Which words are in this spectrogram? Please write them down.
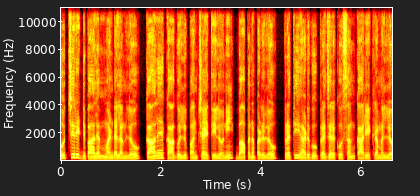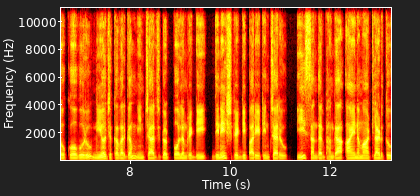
బుచ్చిరెడ్డిపాలెం మండలంలో కాలయ కాగొల్లు పంచాయతీలోని బాపనపడులో ప్రతి అడుగు ప్రజల కోసం కార్యక్రమంలో కోవూరు నియోజకవర్గం ఇన్ఛార్జ్ డొట్ పోలంరెడ్డి దినేష్ రెడ్డి పర్యటించారు. ఈ సందర్భంగా ఆయన మాట్లాడుతూ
